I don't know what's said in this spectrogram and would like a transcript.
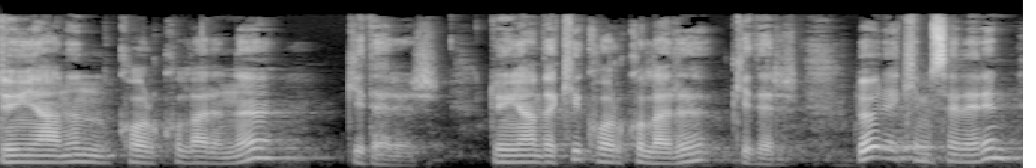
dünyanın korkularını giderir. Dünyadaki korkuları giderir. Böyle kimselerin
